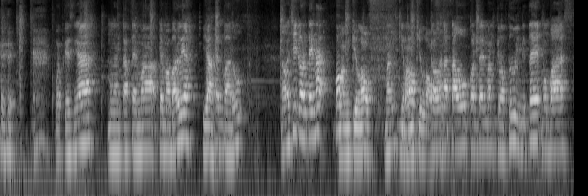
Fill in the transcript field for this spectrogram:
Podcastnya mengangkat tema tema baru ya, Ya. konten baru. Nah sih kontennya kok Monkey Love. Monkey Monkey Love. Love. Kalau nggak tahu konten Monkey Love tuh ini teh membahas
